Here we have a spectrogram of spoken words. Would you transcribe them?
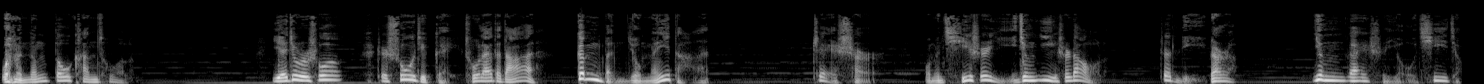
我们能都看错了？也就是说，这书记给出来的答案根本就没答案。这事儿，我们其实已经意识到了，这里边啊，应该是有蹊跷。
